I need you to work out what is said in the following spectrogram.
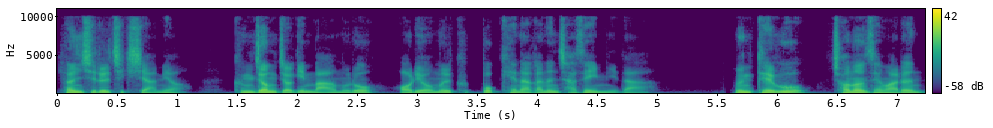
현실을 직시하며 긍정적인 마음으로 어려움을 극복해 나가는 자세입니다. 은퇴 후 전원생활은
